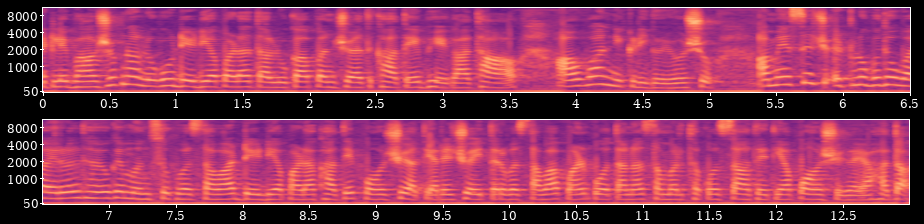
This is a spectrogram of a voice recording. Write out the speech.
એટલે ભાજપના લોકો ડેડિયાપાડા તાલુકા પંચાયત ખાતે ભેગા થાવ, આવવા નીકળી ગયો છું. આ મેસેજ એટલો બધો વાયરલ થયો કે મનસુખ વસાવા ડેડિયાપાડા ખાતે પહોંચ્યા ત્યારે ચૈતર વસાવા પણ પોતાના સમર્થકો સાથે ત્યાં પહોંચી ગયા હતા.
